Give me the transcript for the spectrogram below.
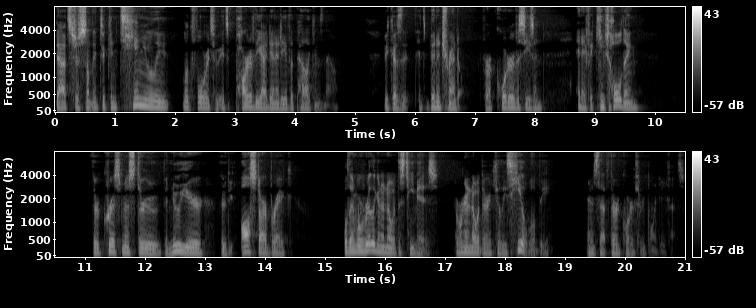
that's just something to continually look forward to. It's part of the identity of the Pelicans now because it, it's been a trend for a quarter of a season. And if it keeps holding through Christmas, through the new year, through the all star break, well, then we're really going to know what this team is. And we're going to know what their Achilles heel will be. And it's that third quarter three point defense.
